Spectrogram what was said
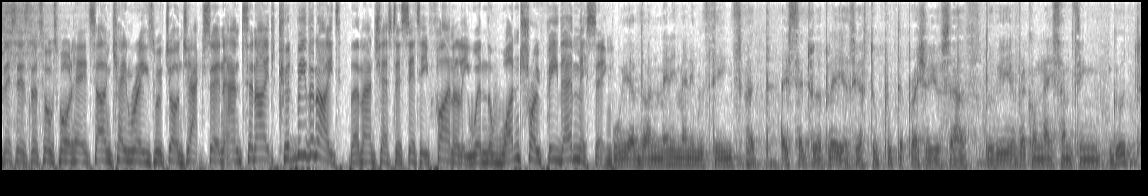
This is the Talksport hits. I'm Kane Reeves with John Jackson, and tonight could be the night that Manchester City finally win the one trophy they're missing. We have done many, many good things, but I said to the players, you have to put the pressure yourself to be recognize something good.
